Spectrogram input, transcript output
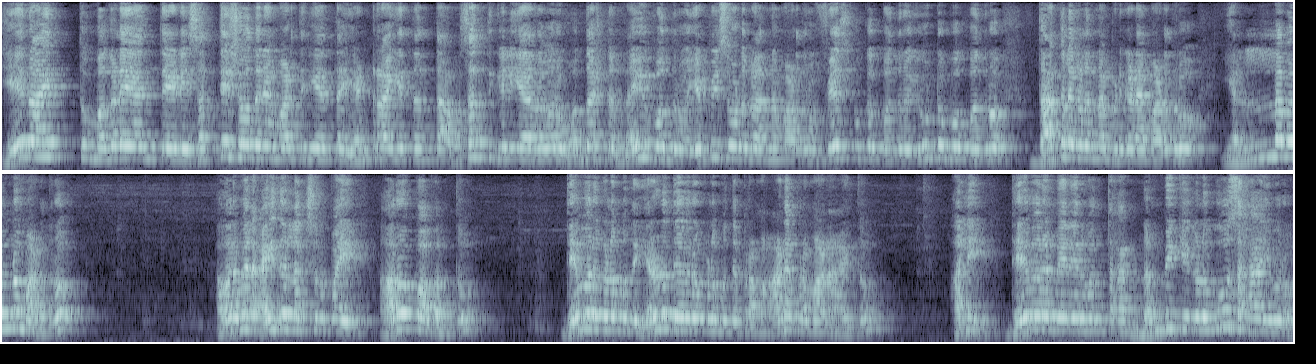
ಏನಾಯ್ತು ಮಗಳೇ ಅಂತೇಳಿ ಸತ್ಯ ಶೋಧನೆ ಮಾಡ್ತೀನಿ ಅಂತ ಎಂಟರ್ ಆಗಿದ್ದಂತ ವಸಂತ್ ಗಿಲಿಯಾರವರು ಒಂದಷ್ಟು ಲೈವ್ ಬಂದ್ರು ಎಪಿಸೋಡ್ಗಳನ್ನ ಮಾಡಿದ್ರು ಫೇಸ್ಬುಕ್ ಬಂದ್ರು ಯೂಟ್ಯೂಬ್ ಬಂದ್ರು, ದಾಖಲೆಗಳನ್ನ ಬಿಡುಗಡೆ ಮಾಡಿದ್ರು, ಎಲ್ಲವನ್ನೂ ಮಾಡಿದ್ರು. ಅವರ ಮೇಲೆ ಐದು ಲಕ್ಷ ರೂಪಾಯಿ ಆರೋಪ ಬಂತು. ದೇವರುಗಳ ಮುಂದೆ, ಎರಡು ದೇವರುಗಳ ಮುಂದೆ ಪ್ರಮಾಣ ಪ್ರಮಾಣ ಆಯಿತು. ಅಲ್ಲಿ ದೇವರ ಮೇಲಿರುವಂತಹ ನಂಬಿಕೆಗಳಿಗೂ ಸಹ ಇವರು,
